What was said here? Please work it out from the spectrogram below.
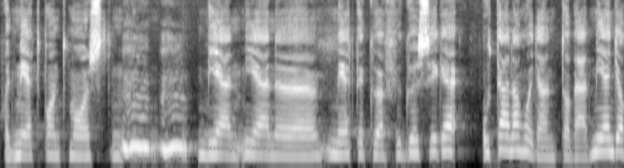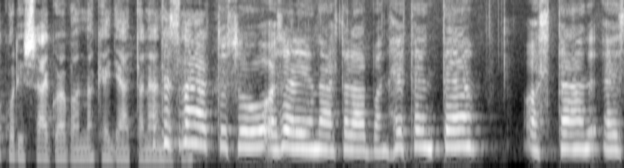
hogy miért pont most, uh-huh. milyen, milyen mértékű a függősége, Utána hogyan tovább? Milyen gyakorisággal vannak egyáltalán Hát ez ezek? változó, az elején általában hetente, aztán ez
